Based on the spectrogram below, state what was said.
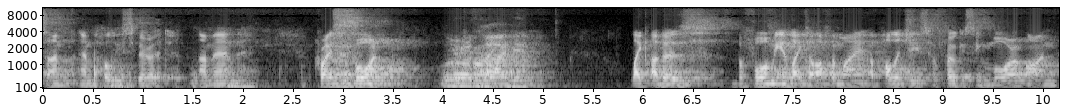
Son, and the Holy Spirit. Amen. Christ is born. Glorify him. Like others before me, I'd like to offer my apologies for focusing more on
